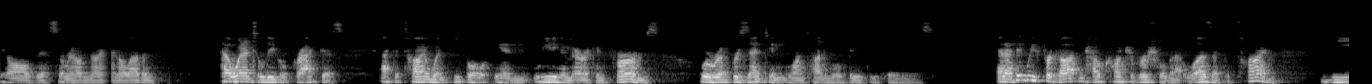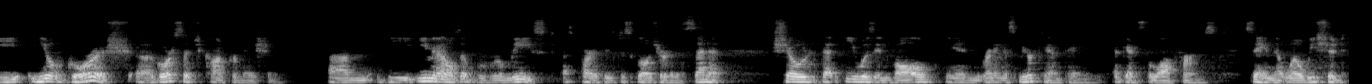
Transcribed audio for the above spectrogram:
in all this around 9-11. I went into legal practice at the time when people in leading American firms were representing Guantanamo Bay detainees. And I think we've forgotten how controversial that was at the time the Neil Gorish, uh, Gorsuch confirmation, um, the emails that were released as part of his disclosure to the Senate showed that he was involved in running a smear campaign against the law firms, saying that, well, we should,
